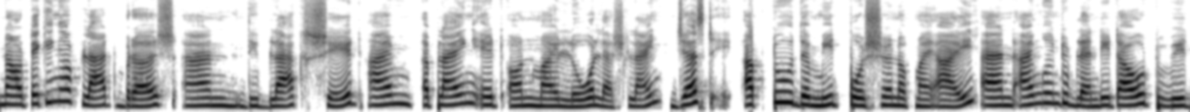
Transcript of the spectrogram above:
Now taking a flat brush and the black shade, I'm applying it on my lower lash line just up to the mid portion of my eye and I'm going to blend it out with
